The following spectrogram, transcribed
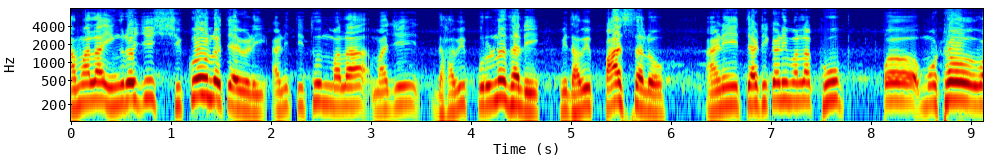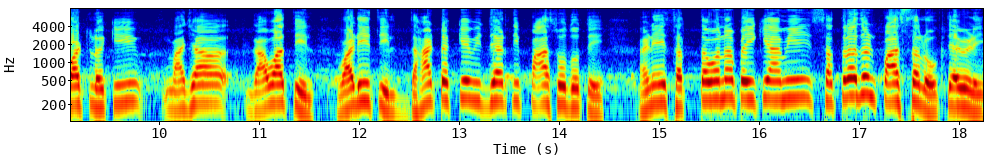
आम्हाला इंग्रजी शिकवलं त्यावेळी आणि तिथून मला माझी दहावी पूर्ण झाली. मी दहावी पास झालो आणि त्या ठिकाणी मला खूप मोठं वाटलं की माझ्या गावातील वाडीतील दहा टक्के विद्यार्थी पास होत होते आणि सत्तावन्नपैकी आम्ही सतरा जण पास झालो त्यावेळी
